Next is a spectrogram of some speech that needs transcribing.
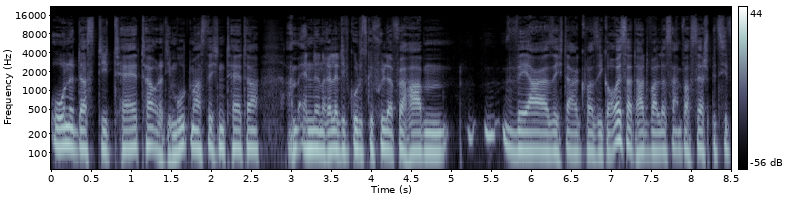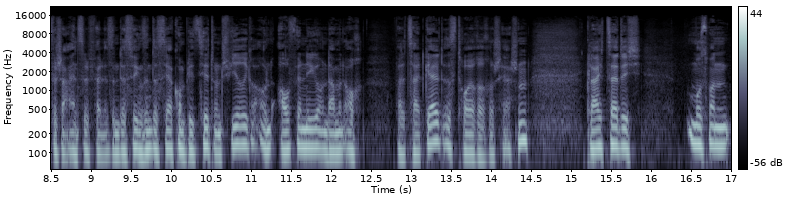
ohne dass die Täter oder die mutmaßlichen Täter am Ende ein relativ gutes Gefühl dafür haben, wer sich da quasi geäußert hat, weil das einfach sehr spezifische Einzelfälle sind. Deswegen sind es sehr komplizierte und schwierige und aufwendige und damit auch, weil Zeit Geld ist, teure Recherchen. Gleichzeitig muss man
